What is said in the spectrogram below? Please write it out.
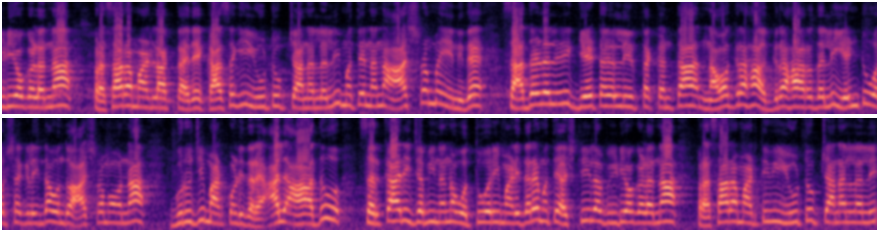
ವಿಡಿಯೋಗಳನ್ನು ಪ್ರಸಾರ ಮಾಡಲಾಗ್ತಾ ಇದೆ. ಖಾಸಗಿ ಯೂಟ್ಯೂಬ್ ಚಾನಲಲ್ಲಿ ಮತ್ತೆ ನನ್ನ ಆಶ್ರಮ ಏನಿದೆ ಸಾದಳಲ್ಲಿ ಗೇಟಲ್ಲಿ ಇರ್ತಕ್ಕಂಥ ನವಗ್ರಹ ಅಗ್ರಹಾರದಲ್ಲಿ ಎಂಟು ವರ್ಷಗಳಿಂದ ಒಂದು ಆಶ್ರಮವನ್ನ ಗುರುಜಿ ಮಾಡ್ಕೊಂಡಿದ್ದಾರೆ. ಅಲ್ಲಿ ಅದು ಸರ್ಕಾರಿ ಜಮೀನನ್ನು ಒತ್ತುವರಿ ಮಾಡಿದ್ದಾರೆ. ಮತ್ತೆ ಅಶ್ಲೀಲ ವಿಡಿಯೋಗಳನ್ನು ಪ್ರಸಾರ ಮಾಡ್ತೀವಿ. ಯೂಟ್ಯೂಬ್ ಚಾನಲ್ನಲ್ಲಿ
